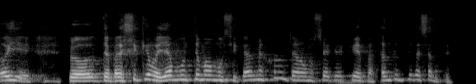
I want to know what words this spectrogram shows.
oye, pero ¿te parece que vayamos a un tema musical mejor? Un tema musical que es bastante interesante.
